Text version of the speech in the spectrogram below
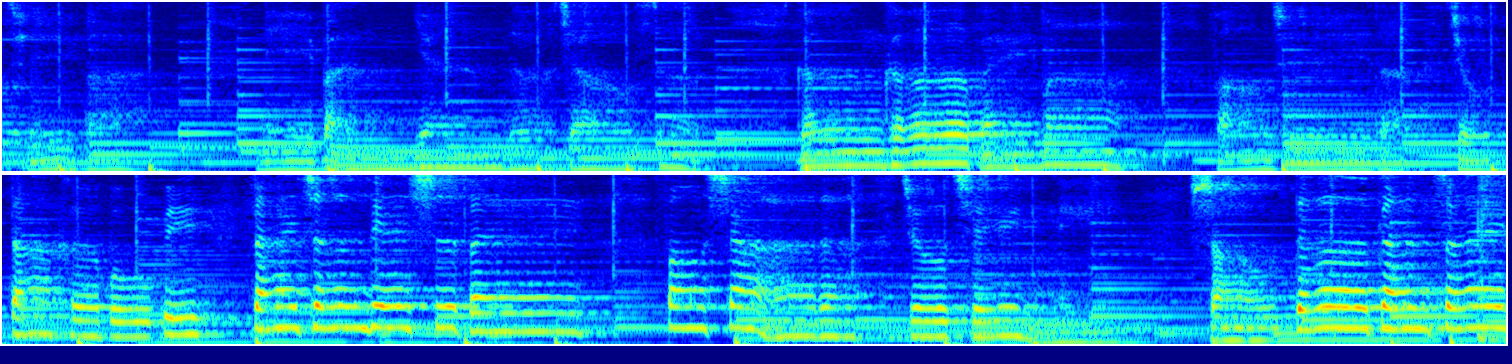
去吧。你扮演的角色更可悲吗？放弃的就大可不必再争辩是非，放下的就请你少得干脆。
